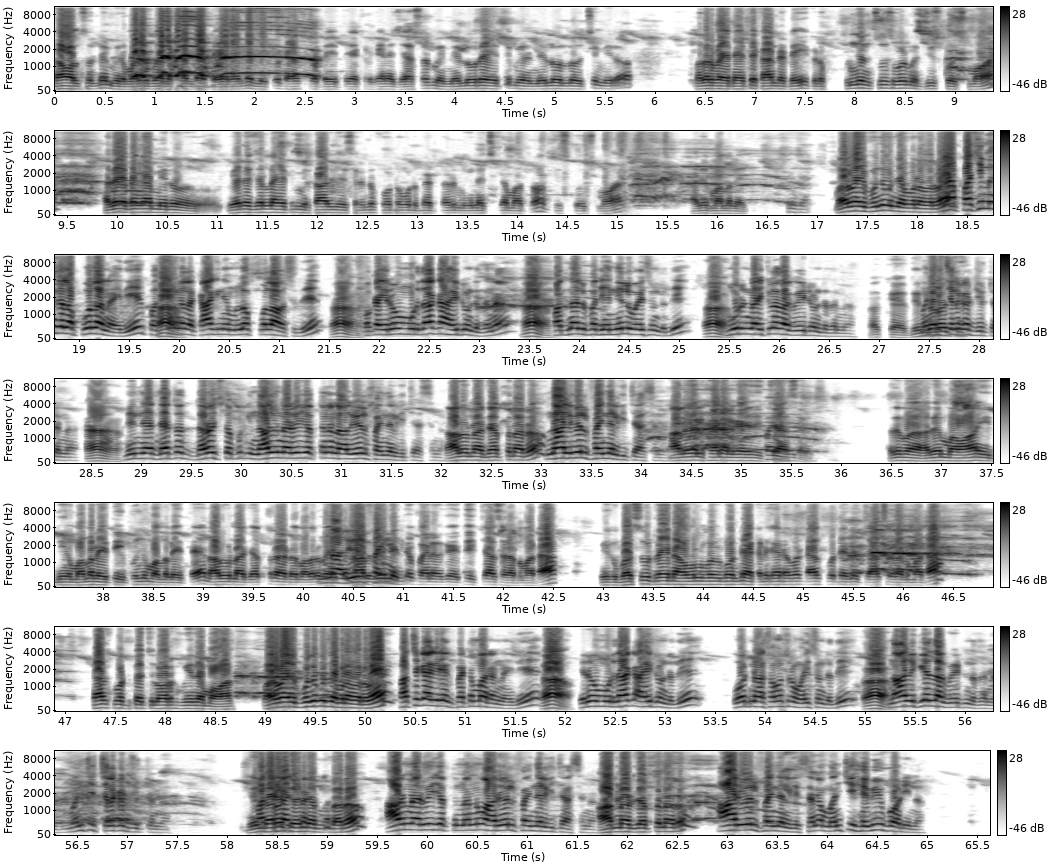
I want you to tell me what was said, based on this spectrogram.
కావాల్సి ఉంటే మీరు మొదటి పైన కాంటాక్ట్ అయ్యారంటే మీకు ట్రాన్స్పోర్ట్ అయితే ఎక్కడికైనా చేస్తారు. మీరు నెల్లూరు అయితే మీరు నెల్లూరులో వచ్చి మీరు మదర్ పైన అయితే కాంటాక్ట్ అయ్యి ఇక్కడ పుంజను చూసి కూడా మీరు తీసుకోవచ్చు మా అదేవిధంగా మీరు వేరే జిల్లా అయితే మీరు కాల్ చేశారంటే ఫోటో కూడా పెడతాడు. మీకు నచ్చితే మాత్రం తీసుకోవచ్చు మా అదే మందలైతే. మరోవైపు పుంజు కొంచెం పశ్చిమ గల పూల అన్న ఇది పశ్చిమ గల పూల వస్తుంది. ఒక ఇరవై మూడు దాకా హైట్ ఉంటది అన్న పద్నాలుగు పదిహేను నెలలు వయసు ఉంటది. మూడున్నర కిలో దాకా వెయిట్ ఉంటది అన్న చిలకడ జుట్టు అన్న దీని ధర- వచ్చేటప్పటికి నాలుగున్నర వేలు చెప్తున్నా నాలుగు వేలు ఫైనల్కి ఇచ్చేస్తున్నా. నాలుగున్నర చెప్తున్నారు? నాలుగు వేలు ఫైనల్కి ఇచ్చేస్తున్నా. నాలుగు వేలు ఫైనల్ ఇచ్చేస్తారు. అదే మా అదే మా ఈ దీని మందలు అయితే ఈ పుంజు మందలు అయితే నాలుగున్నర చెప్తున్నాడు మొదలు ఫైనల్గా అయితే ఇచ్చేస్తాడు అనమాట మీకు బస్సు ట్రైన్ అవైలబుల్ ఉంటే ఎక్కడికైనా కూడా ట్రాన్స్పోర్ట్ అయితే చేస్తాడు అనమాట ట్రాన్స్పోర్ట్ ఖర్చుల వరకు మీదే మా మరవై పుంజు కొంచెం మరవై పచ్చకాకి పెట్టమారన్న ఇది. ఇరవై మూడు దాకా హైట్ ఉంటది. ఒకటి నాలుగు సంవత్సరం వయసు ఉంటది. నాలుగేళ్ళ దాకా వెయిట్ ఉంటది అన్న మంచి చిలకడ జుట్టు అన్న. ఏం చెప్తున్నారు? ఆరున్నర చెప్తున్నాను ఆరు వేలు ఫైనల్కి ఇచ్చేస్తున్నా. ఆరున్నర చెప్తున్నారు? ఆరు వేలు ఫైనల్కి ఇస్తాను. మంచి హెవీ బాడీ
